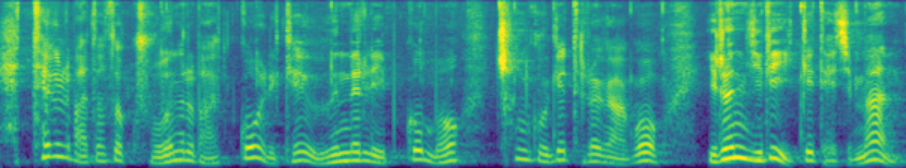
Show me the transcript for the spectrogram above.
혜택을 받아도 구원을 받고 이렇게 은혜를 입고 뭐 천국에 들어가고 이런 일이 있게 되지만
